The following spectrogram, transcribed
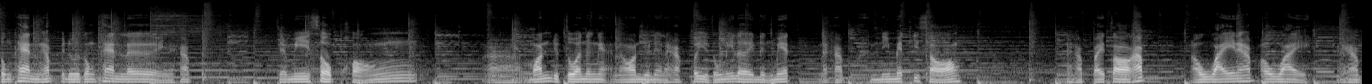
ตรงแท่นครับไปดูตรงแท่นเลยนะครับ จะมีศพของอมอนอยู่ตัวหนึ่งเนี่ยนอนอยู่เนี่ยนะครับ ก็อยู่ตรงนี้เลย 1 เม็ด นะครับ อันนี้เม็ดที่2นะครับ ไปต่อครับ เอาไว้นะครับ เอาไว้นะครับ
